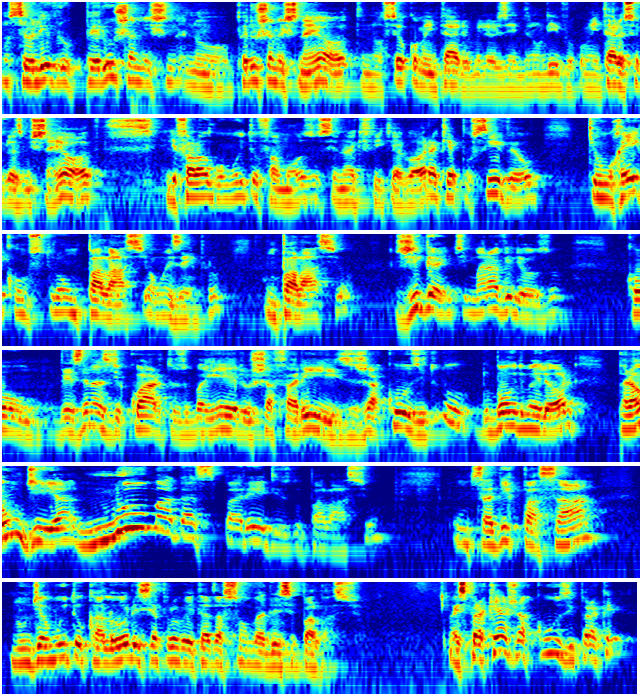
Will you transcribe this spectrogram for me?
no seu livro Perusha, Mishnah, no Perusha Mishnayot, no seu comentário, melhor dizendo, no livro Comentário sobre as Mishnayot, ele fala algo muito famoso, se não é que fique agora, que é possível que um rei construa um palácio, um exemplo, um palácio gigante, maravilhoso, com dezenas de quartos, banheiro, chafariz, jacuzzi, tudo do bom e do melhor, para um dia, numa das paredes do palácio, um tzadik passar num dia muito calor e se aproveitar da sombra desse palácio. Mas para que a jacuzzi? Para que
